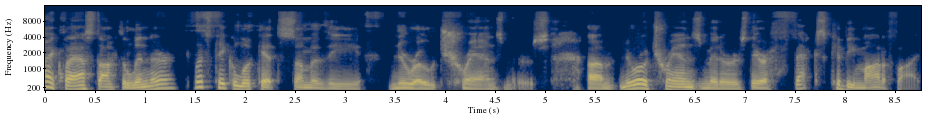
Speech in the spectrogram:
Hi, class. Dr. Lindner. Let's take a look at some of the neurotransmitters. Um, neurotransmitters, their effects could be modified,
